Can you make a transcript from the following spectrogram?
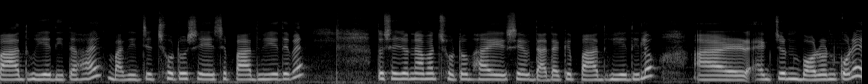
পা ধুয়ে দিতে হয়। বাড়ির যে ছোট সে এসে পা ধুয়ে দেবে। তো সেই জন্য আমার ছোট ভাই এসে দাদাকে পা ধুয়ে দিল। আর একজন বরণ করে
